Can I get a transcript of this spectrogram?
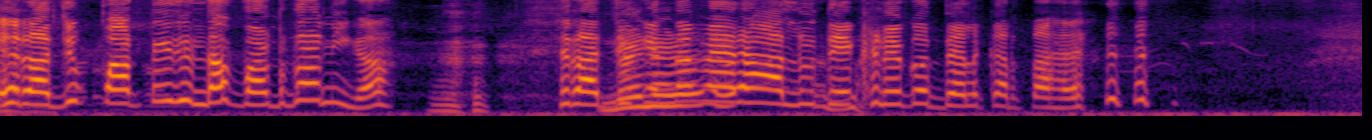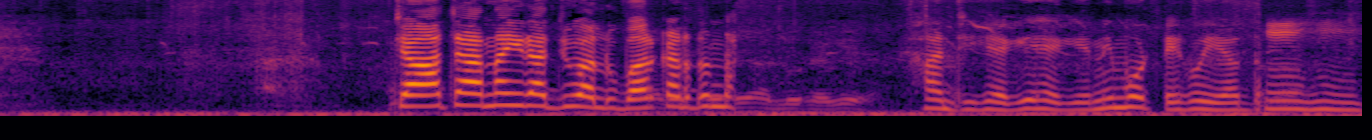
ਇਹ ਰਾਜੂ ਪਾਟੀ ਦਿੰਦਾ ਵੱਢਦਾ ਨਹੀਂਗਾ ਰਾਜੂ ਨਹੀਂ, ਕਹਿੰਦਾ ਨਹੀਂ, ਮੇਰਾ ਆਲੂ ਦੇਖਣੇ ਕੋ ਦਿਲ ਕਰਤਾ ਹੈ। ਚਾ ਚਾ ਨਹੀਂ ਰਾਜੂ ਆਲੂ ਬਾਹਰ ਕੱਢ ਦਿੰਦਾ। ਹਾਂਜੀ ਹੈਗੇ ਹੈਗੇ। ਨਹੀਂ ਮੋਟੇ ਹੋਏ ਆ ਉਧਰ। ਹੂੰ ਹੂੰ।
